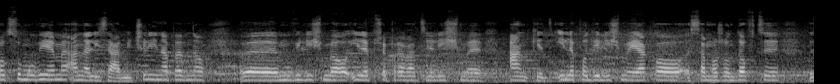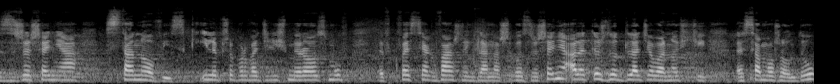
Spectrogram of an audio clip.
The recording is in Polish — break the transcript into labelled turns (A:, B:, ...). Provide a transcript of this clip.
A: podsumowujemy analizami, czyli na pewno e, mówiliśmy o ile przeprowadziliśmy ankiet, ile podjęliśmy jako samorządowcy zrzeszenia stanowisk, ile przeprowadziliśmy rozmów w kwestiach ważnych dla naszego zrzeszenia, ale też do, dla działalności e, samorządu.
